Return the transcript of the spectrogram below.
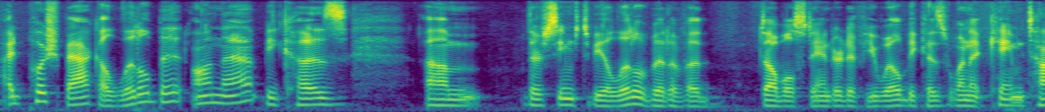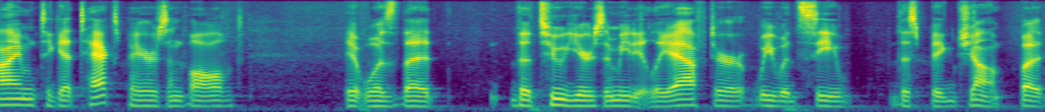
I'd push back a little bit on that because um, there seems to be a little bit of a double standard, if you will, because when it came time to get taxpayers involved, it was that the two years immediately after we would see this big jump. But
